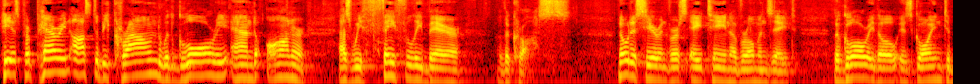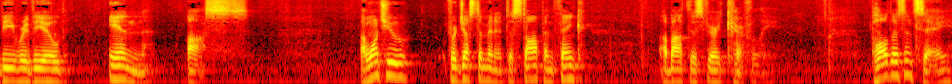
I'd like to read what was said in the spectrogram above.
He is preparing us to be crowned with glory and honor as we faithfully bear the cross. Notice here in verse 18 of Romans 8 the glory, though, is going to be revealed in us. I want you for just a minute to stop and think about this very carefully. Paul doesn't say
